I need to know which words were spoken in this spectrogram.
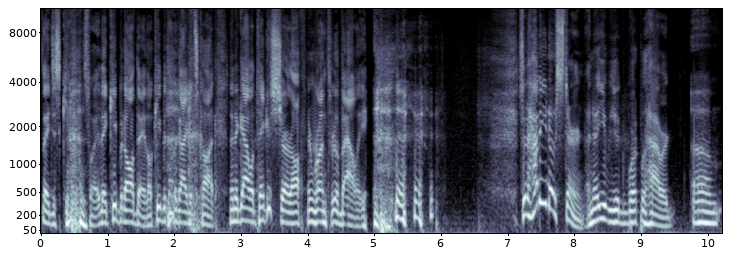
They just keep it this way. They keep it all day. They'll keep it till the guy gets caught. Then the guy will take his shirt off and run through the valley. so, how do you know Stern? I know you you'd worked with Howard. um,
